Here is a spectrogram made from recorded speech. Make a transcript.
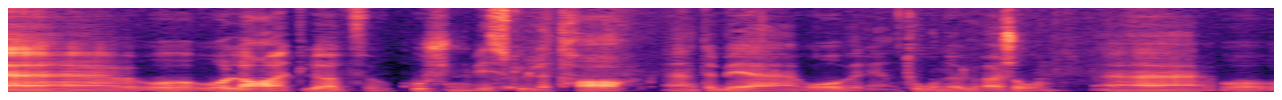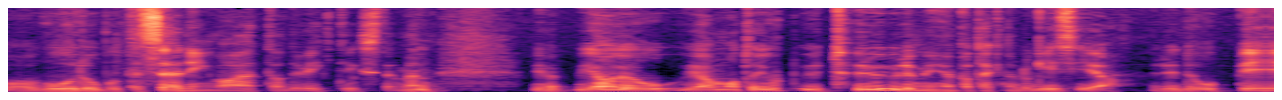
eh, og, og la et løp for hvordan vi skulle ta NTB over i en 2.0-versjon, eh, og, og hvor robotisering var et av de viktigste. Men vi, vi har jo vi har måttet gjort utrolig mye på teknologisida. Rydde opp i,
